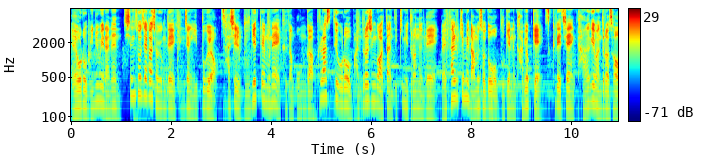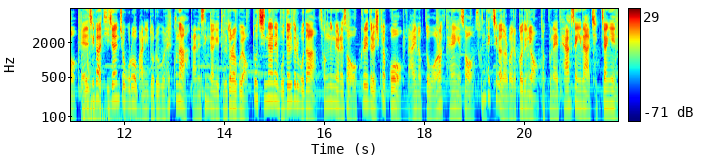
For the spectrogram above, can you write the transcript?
에어로 미늄이라는 신소재가 적용돼 굉장히 이쁘고요. 사실 무게 때문에 그가 뭔가 플라스틱으로 만들어진 것 같다는 느낌이 들었는데 메탈 느낌이 나면서도 무게는 가볍게 스크래치엔 강하게 만들어서 LG가 디자인 쪽으로 많이 노력을 했구나 라는 생각이 들더라고요. 또 지난해 모델들보다 성능 면에서 업그레이드를 시켰고 라인업도 워낙 다양해서 선택지가 넓어졌거든요. 덕분에 대학 생이나 직장인,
